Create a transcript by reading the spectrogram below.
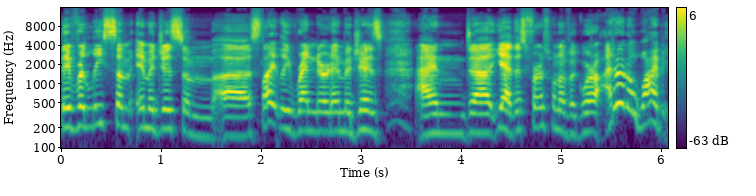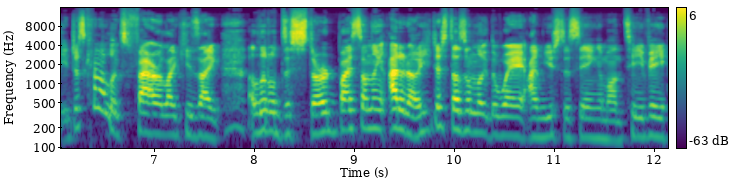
they've released some images, some uh, slightly rendered images, and uh, yeah this first one of Aguero. I don't know why, but he just kind of looks fatter, like he's like a little disturbed by something. I don't know. He just doesn't look the way I'm used to seeing him on TV.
